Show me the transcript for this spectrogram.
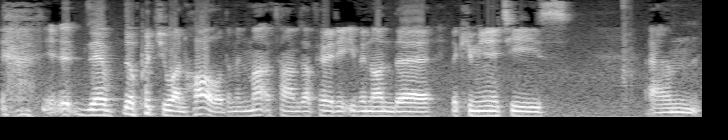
they'll they'll put you on hold. I mean, the amount of times I've heard it even on the the communities. Um,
